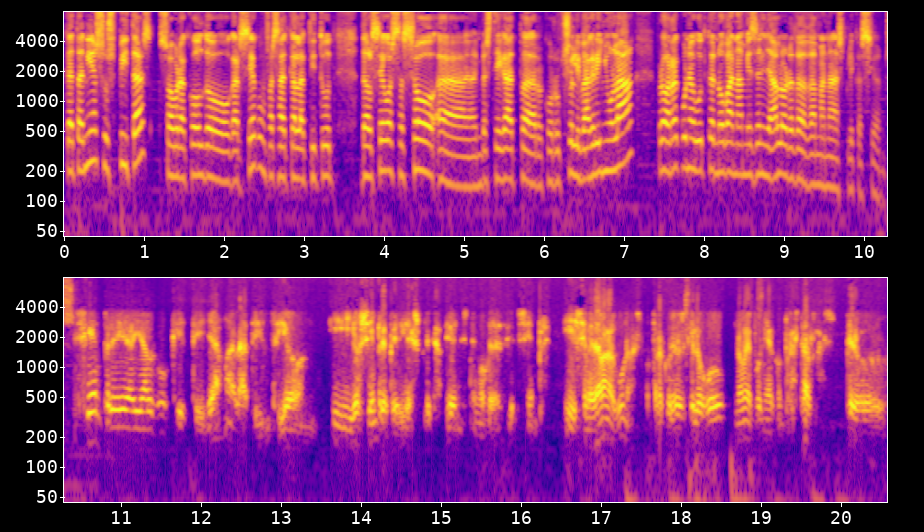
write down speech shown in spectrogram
que tenia sospites sobre Coldo García, ha confessat que l'actitud del seu assessor eh, investigat per corrupció li va grinyolar, però ha reconegut que no va anar més enllà a l'hora de demanar explicacions. Siempre hay algo que te llama la atención y yo siempre pedía explicaciones, tengo que decir. Y se me daban algunas. Otra cosa es que luego no me ponía a contrastarlas, pero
